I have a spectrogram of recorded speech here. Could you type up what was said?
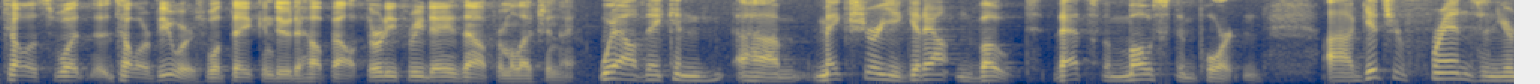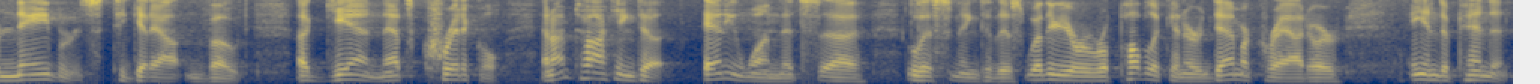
tell us what. Tell our viewers what they can do to help out. 33 days out from election day. Well, they can um, make sure you get out and vote. That's the most important. Uh, get your friends and your neighbors to get out and vote. Again, that's critical. And I'm talking to anyone that's uh, listening to this, whether you're a Republican or a Democrat or independent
